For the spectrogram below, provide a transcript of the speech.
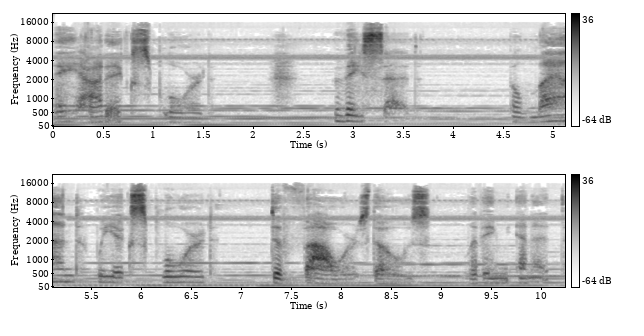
they had explored. They said, The land we explored devours those living in it.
